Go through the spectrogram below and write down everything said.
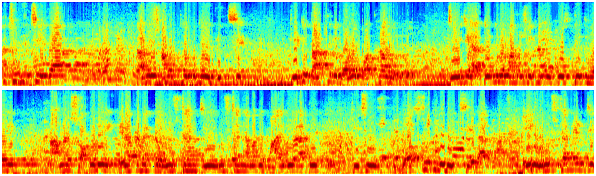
কিছু দিচ্ছে এটা তাদের সামর্থ্য অনুযায়ী দিচ্ছে। কিন্তু তার থেকে বড় কথা হলো যে এই যে এতগুলো মানুষ এখানে উপস্থিত হয়ে আমরা সকলে এরকম একটা অনুষ্ঠান, যে অনুষ্ঠানে আমাদের মায়েদের হাতে কিছু বস্ত্র তুলে দিচ্ছে এরা, এই অনুষ্ঠানের যে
